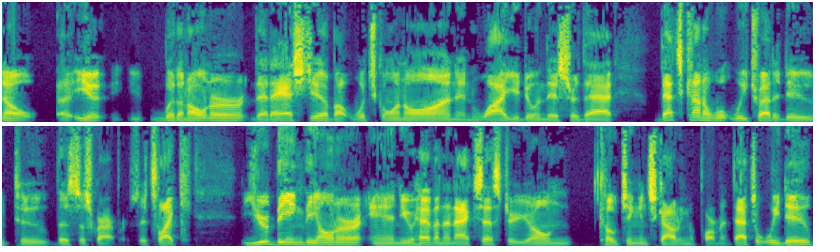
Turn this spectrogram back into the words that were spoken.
know, uh, you, you with an owner that asks you about what's going on and why you're doing this or that. That's kind of what we try to do to the subscribers. It's like you're being the owner and you're having an access to your own coaching and scouting department. That's what we do.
